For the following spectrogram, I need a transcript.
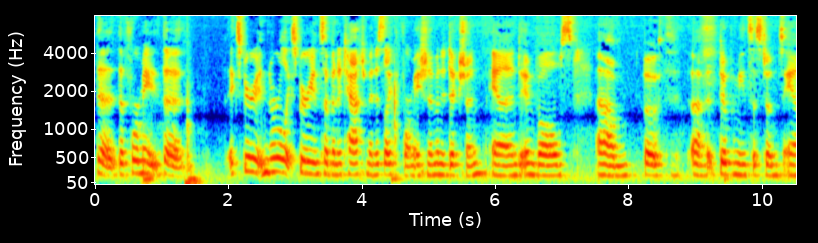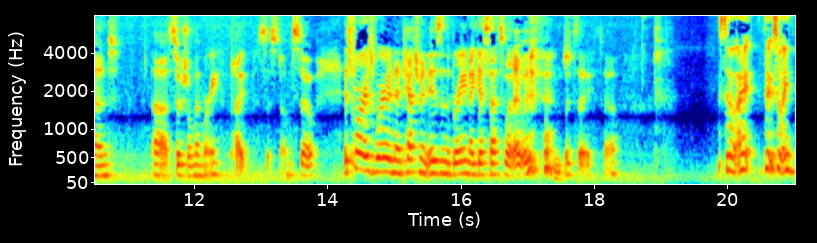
the the forma- the experience, neural experience of an attachment is like the formation of an addiction and involves um, both uh, dopamine systems and uh, social memory type systems. So, as far as where an attachment is in the brain, I guess that's what I would would say. So, So I, so I,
